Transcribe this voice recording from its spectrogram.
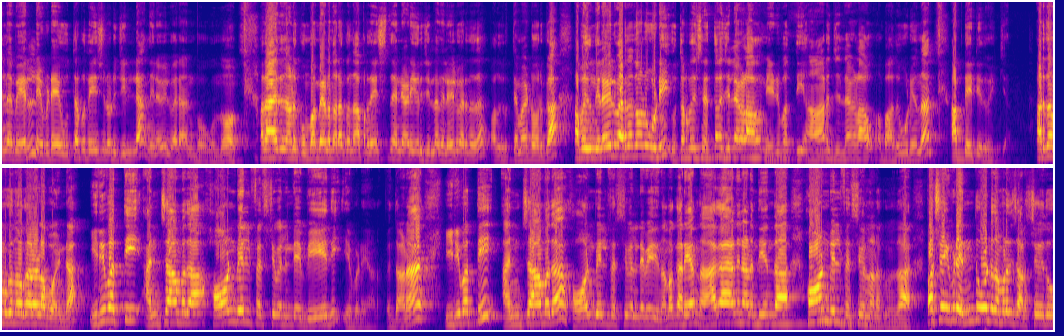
എന്ന പേരിൽ ഇവിടെ ഉത്തർപ്രദേശിൽ ഒരു ജില്ല നിലവിൽ വരാൻ പോകുന്നു. അതായത് എന്താണ് കുംഭമേള നടക്കുന്ന പ്രദേശത്ത് തന്നെയാണ് ഈ ഒരു ജില്ല നിലവിൽ വരുന്നത്. അപ്പോൾ അത് കൃത്യമായിട്ട് ഓർക്കുക. അപ്പോൾ ഇത് നിലവിൽ വരുന്നതോടുകൂടി ഉത്തർപ്രദേശിൽ എത്ര ജില്ലകളാകും? എഴുപത്തി ആറ് ജില്ലകളാവും അപ്പോൾ അതുകൂടി ഒന്ന് അപ്ഡേറ്റ് ചെയ്ത് വയ്ക്കുക അടുത്ത നമുക്ക് നോക്കാനുള്ള പോയിന്റ് ഇരുപത്തി അഞ്ചാമത് ഹോൺബെൽ ഫെസ്റ്റിവലിന്റെ വേദി എവിടെയാണ്? എന്താണ്? ഇരുപത്തി അഞ്ചാമത് ഹോൺബെൽ ഫെസ്റ്റിവലിന്റെ വേദി. നമുക്കറിയാം നാഗാലാൻഡിലാണ് എന്ത് ചെയ്യുന്നത്? ഹോൺബെൽ ഫെസ്റ്റിവൽ നടക്കുന്നത്. പക്ഷെ ഇവിടെ എന്തുകൊണ്ട് നമ്മൾ ചർച്ച ചെയ്തു?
